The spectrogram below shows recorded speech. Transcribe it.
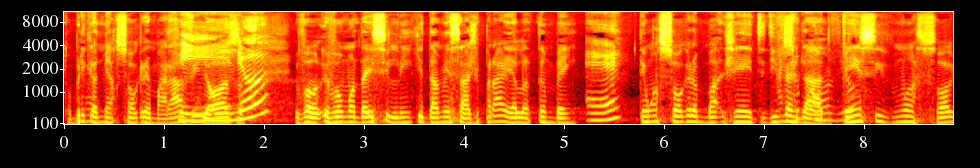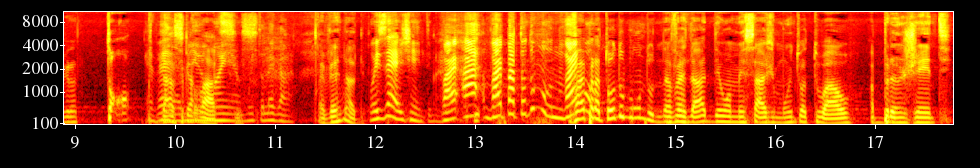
Tô brincando, minha sogra é maravilhosa. Filho. Eu vou, eu vou mandar esse link da mensagem para ela também. É? Tem uma sogra, gente, de Acho verdade. bom? Pense numa sogra top É verdade, das minha galáxias. é muito legal. É verdade. Pois é, gente. Vai, ah, vai para todo mundo, vai, Vai para todo mundo. Na verdade, deu uma mensagem muito atual, abrangente.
